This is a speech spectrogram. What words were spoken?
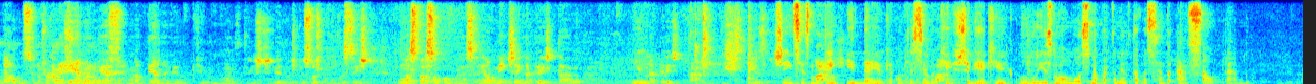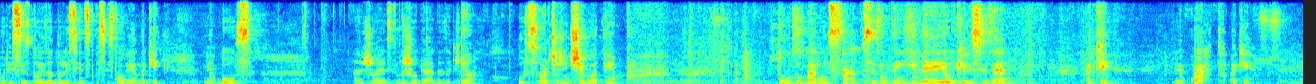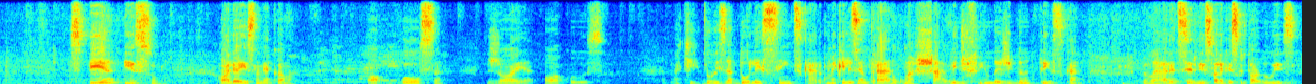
Não, você não Uma fica me pena, chamando cara, isso. uma pena, viu? Fico muito triste de ver duas pessoas como vocês numa situação como essa. Realmente é inacreditável, cara. Inacreditável, tristeza. Gente, vocês não têm ideia o que aconteceu aqui. Cheguei aqui com o Luiz no almoço, meu apartamento estava sendo assaltado por esses dois adolescentes que vocês estão vendo aqui. Minha bolsa, as joias tudo jogadas aqui, ó. Por sorte a gente chegou a tempo. Tudo bagunçado, vocês não têm ideia o que eles fizeram. Aqui, meu quarto, aqui. Espia isso. Olha isso na minha cama. Ó, bolsa, joia, óculos. Aqui, dois adolescentes, cara. Como é que eles entraram com uma chave de fenda gigantesca pela área de serviço? Olha aqui o escritório do Luiz.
